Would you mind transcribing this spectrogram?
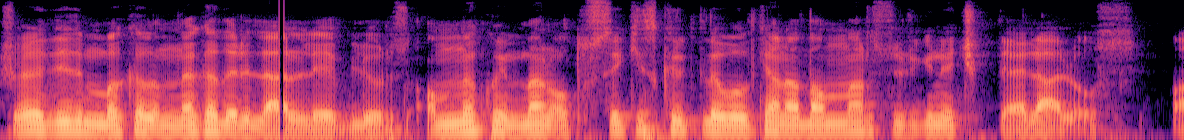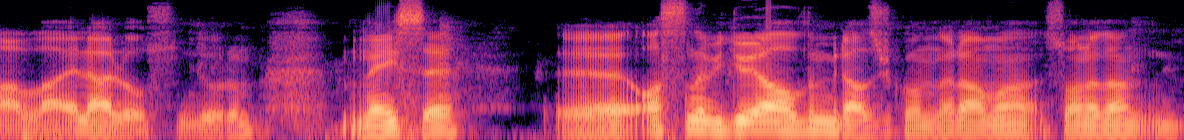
Şöyle dedim bakalım ne kadar ilerleyebiliyoruz. Amına koyayım ben 38-40 level'ken adamlar sürgüne çıktı helal olsun. Vallahi helal olsun diyorum. Neyse. Ee, aslında videoya aldım birazcık onları ama sonradan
